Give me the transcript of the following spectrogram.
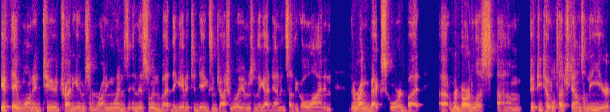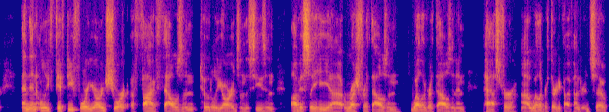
if they wanted to, try to get him some running ones in this one, but they gave it to Diggs and Josh Williams when they got down inside the goal line and the running back scored. But uh, regardless, um, 50 total touchdowns on the year, and then only 54 yards short of 5,000 total yards on the season. Obviously, he uh, rushed for a thousand, well over a thousand, and passed for uh, well over 3,500. So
